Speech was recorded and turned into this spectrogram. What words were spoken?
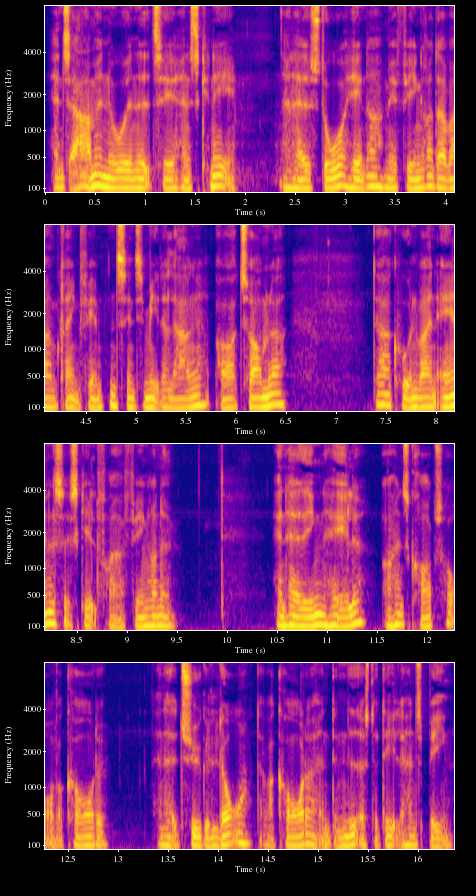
Hans arme nåede ned til hans knæ. Han havde store hænder med fingre, der var omkring 15 cm lange, og tomler, der kun var en anelse skilt fra fingrene. Han havde ingen hale, og hans kropshår var korte. Han havde tykke lår, der var kortere end den nederste del af hans ben.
